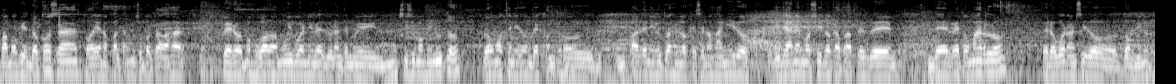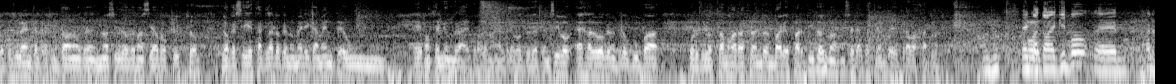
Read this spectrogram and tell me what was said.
vamos viendo cosas, todavía nos falta mucho por trabajar, pero hemos jugado a muy buen nivel durante muchísimos minutos, luego hemos tenido un descontrol, un par de minutos en los que se nos han ido y ya no hemos sido capaces de, de retomarlo pero bueno, han sido dos minutos, posiblemente el resultado no, ha sido demasiado justo. Lo que sí está claro que numéricamente hemos tenido un grave problema en el rebote defensivo, es algo que me preocupa porque lo estamos arrastrando en varios partidos y bueno, será cuestión de trabajarlo. En cuanto al equipo, eh, bueno,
